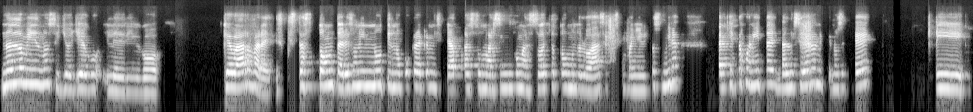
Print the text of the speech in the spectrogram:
No es lo mismo si yo llego y le digo, qué bárbara, es que estás tonta, eres un inútil, no puedo creer que ni siquiera puedas sumar 5 más 8, todo el mundo lo hace, tus compañeritos, mira, Paquita Juanita ya lo hicieron y que no sé qué, y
